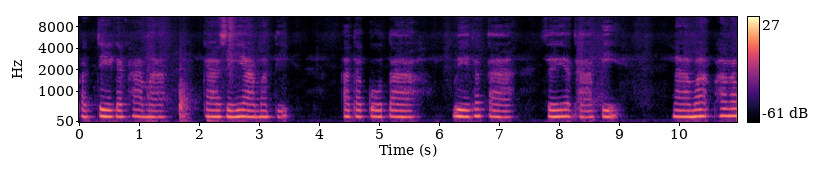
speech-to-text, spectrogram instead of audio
ปัจเจกขามากาเสยามติ อัตโกตา เวทตา เสยถาปิ นามะพะละ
